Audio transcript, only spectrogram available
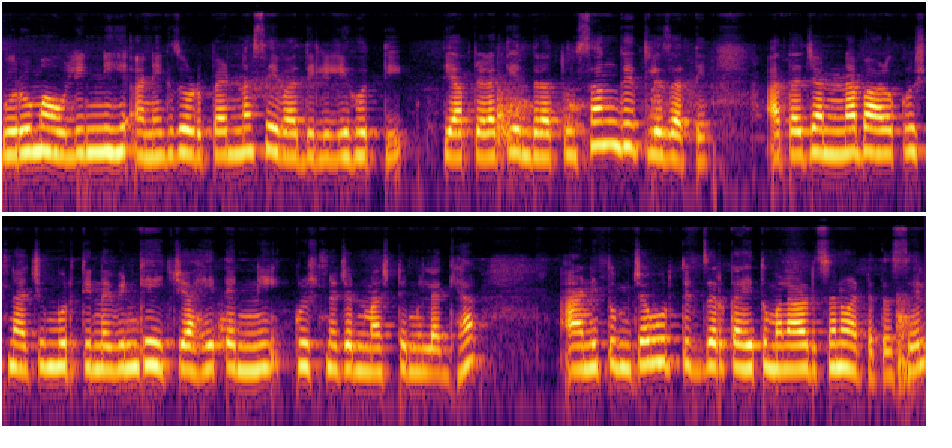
गुरुमाऊलींनीही अनेक जोडप्यांना सेवा दिलेली होती. ती आपल्याला केंद्रातून सांगितले जाते. आता ज्यांना बाळकृष्णाची मूर्ती नवीन घ्यायची आहे त्यांनी कृष्ण जन्माष्टमीला घ्या. आणि तुमच्या मूर्तीत जर काही तुम्हाला अडचण वाटत असेल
